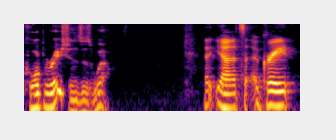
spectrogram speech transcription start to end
corporations as well. Uh, yeah, it's a great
